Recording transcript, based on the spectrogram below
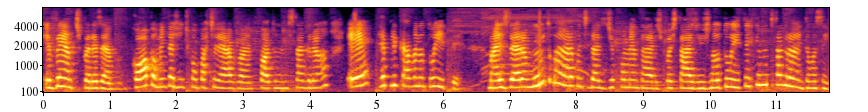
eventos, por exemplo, Copa, muita gente compartilhava foto no Instagram e replicava no Twitter. Mas era muito maior a quantidade de comentários, postagens no Twitter que no Instagram. Então, assim,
